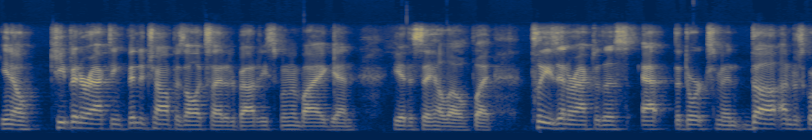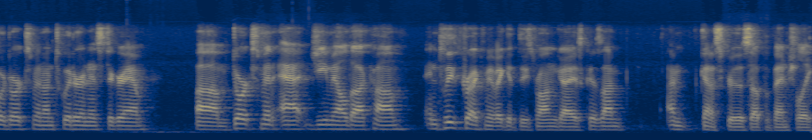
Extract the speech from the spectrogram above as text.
you know, keep interacting. Fin de Chomp is all excited about it. He's swimming by again. He had to say hello, but please interact with us at the Dorksmen, the underscore Dorksmen on Twitter and Instagram. Um, dorksmen at gmail.com. And please correct me if I get these wrong, guys, because I'm I'm gonna screw this up eventually.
